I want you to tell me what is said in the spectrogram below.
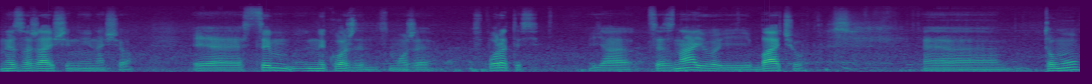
незважаючи ні на що. Е, З цим не кожен зможе впоратись. Я це знаю і бачу. Е, Тому,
